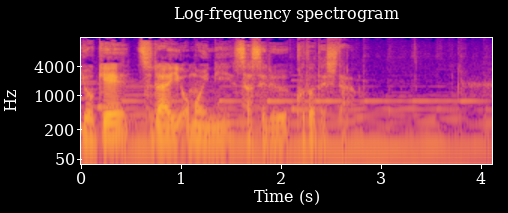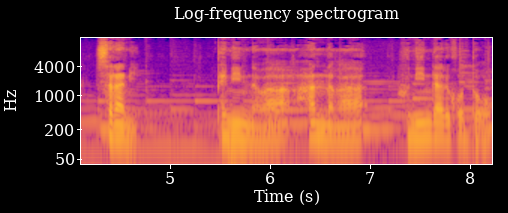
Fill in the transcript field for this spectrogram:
余計辛い思いにさせることでした。さらにペニンナはハンナが不妊であること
